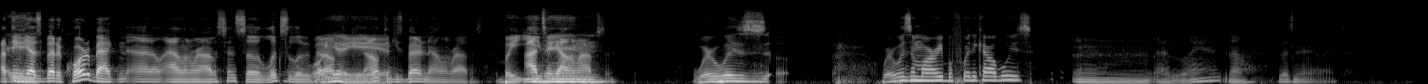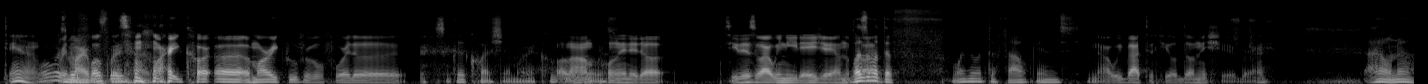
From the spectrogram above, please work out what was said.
I think he has a better quarterback than Allen Robinson, so it looks a little bit Well, better. I, don't yeah, think he, yeah, I don't think he's better than Allen Robinson. But I'd take Allen Robinson. where was where was Amari before the Cowboys? Mm, Atlanta? No, he wasn't in Atlanta. Damn, What was where Amari the fuck before was? Amari Car- uh, Amari Cooper before the? It's a good question, Amari Cooper. Hold on, I'm was- pulling it up. See, this is why we need AJ on the. Wasn't pod. with the f- wasn't with the Falcons. Nah, we about to feel dumb as shit, bro. I don't know.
